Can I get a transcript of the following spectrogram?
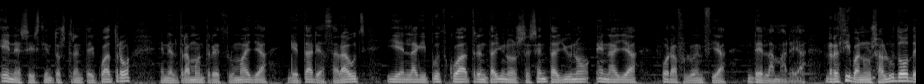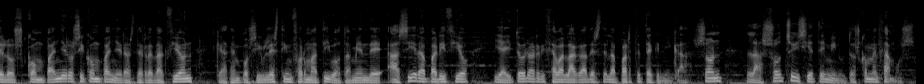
N634 en el tramo entre Zumaya, Guetaria, Zarautz y en la Guipúzcoa 3161 en Haya por afluencia de la marea. Reciban un saludo de los compañeros y compañeras de redacción que hacen posible este informativo, también de Asier Aparicio y Aitor Arrizabalaga desde la parte técnica. Son las 8 y 7 minutos. Comenzamos.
